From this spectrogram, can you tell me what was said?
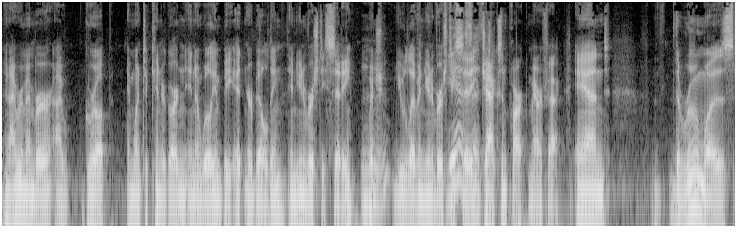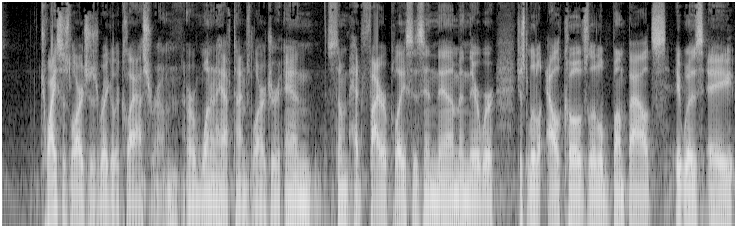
And I remember I grew up and went to kindergarten in a William B. Ittner building in University City, which mm-hmm. you live in University Yes, City, Jackson Park, matter of fact. And the room was twice as large as a regular classroom, or one and a half times larger. And some had fireplaces in them, and there were just little alcoves, little bump outs. It was a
